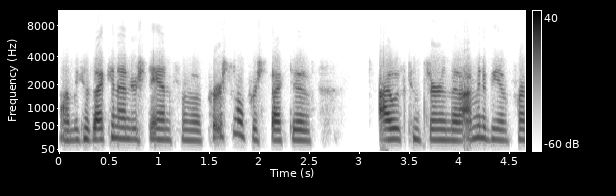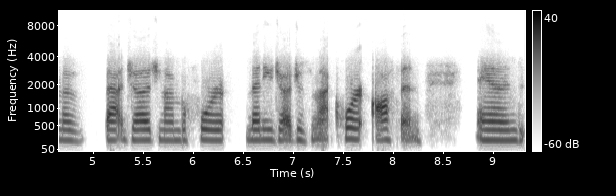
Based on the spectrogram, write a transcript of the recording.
um, because I can understand from a personal perspective. I was concerned that I'm going to be in front of that judge, and I'm before many judges in that court often. And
